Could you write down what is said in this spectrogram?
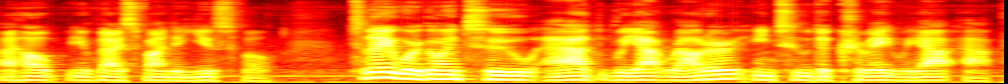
I hope you guys find it useful. Today we're going to add React Router into the Create React app.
